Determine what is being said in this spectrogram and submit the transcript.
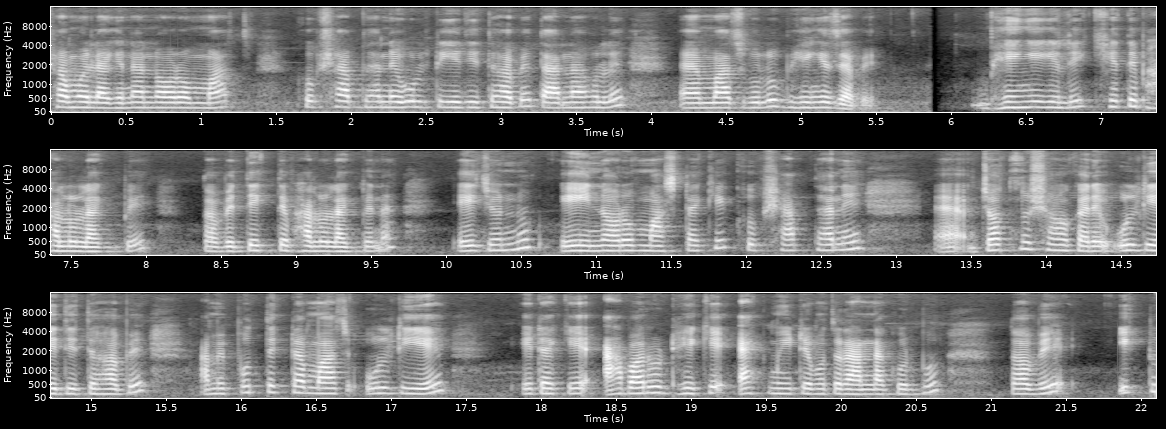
সময় লাগে না, নরম মাছ। খুব সাবধানে উল্টিয়ে দিতে হবে, তা না হলে মাছগুলো ভেঙে যাবে। ভেঙে গেলে খেতে ভালো লাগবে, তবে দেখতে ভালো লাগবে না। এই জন্য এই নরম মাছটাকে খুব সাবধানে যত্ন সহকারে উল্টিয়ে দিতে হবে। আমি প্রত্যেকটা মাছ উল্টিয়ে এটাকে আবারও ঢেকে এক মিনিটের মতো রান্না করব। তবে একটু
